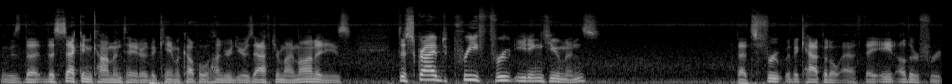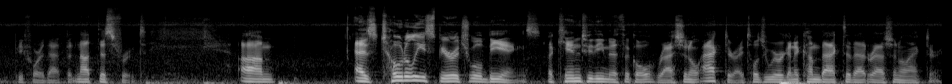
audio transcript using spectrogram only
who was the, the second commentator that came a couple of hundred years after Maimonides, described pre fruit eating humans. That's fruit with a capital F. They ate other fruit before that, but not this fruit. Um, as totally spiritual beings, akin to the mythical rational actor. I told you we were going to come back to that rational actor.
